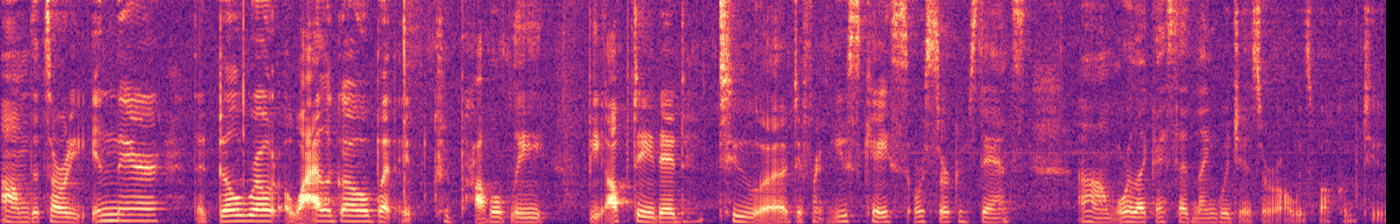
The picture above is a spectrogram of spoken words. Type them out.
um, that's already in there that Bill wrote a while ago, but it could probably be updated to a different use case or circumstance. Um, or like I said, languages are always welcome too.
